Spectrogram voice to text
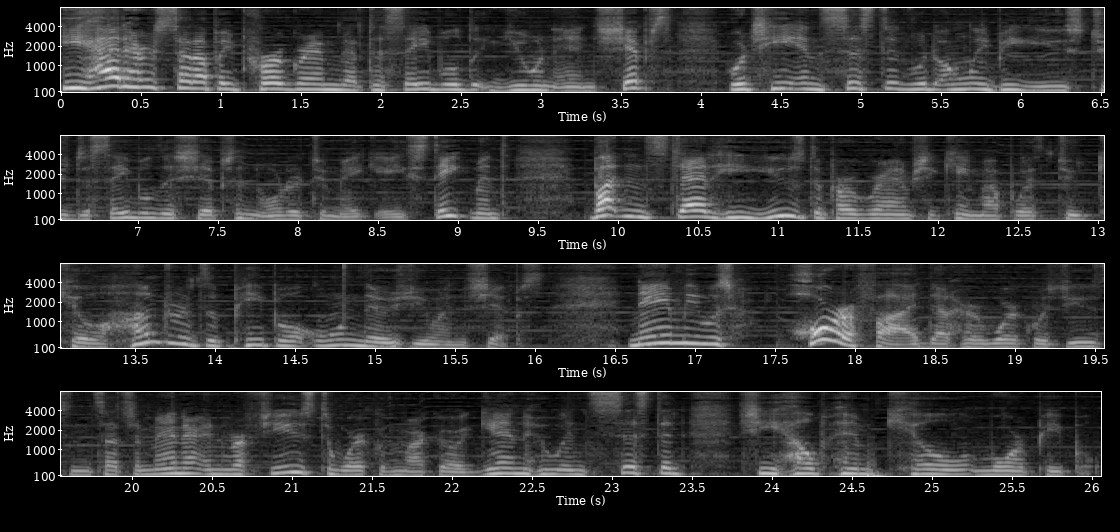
He had her set up a program that disabled UNN ships, which he insisted would only be used to disable the ships in order to make a statement, but instead he used the program she came up with to kill hundreds of people on those UN ships. Naomi was horrified that her work was used in such a manner and refused to work with Marco again, who insisted she help him kill more people.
